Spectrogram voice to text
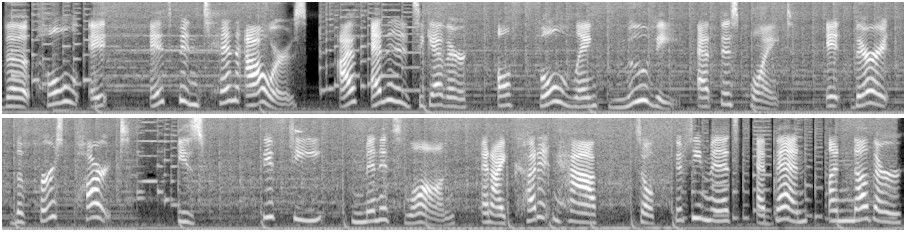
The whole it. It's been 10 hours. I've edited together a full-length movie at this point. It there the first part is 50 minutes long and I cut it in half so 50 minutes and then another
